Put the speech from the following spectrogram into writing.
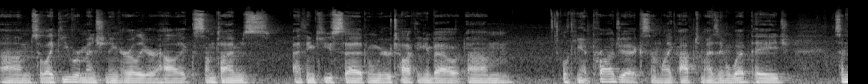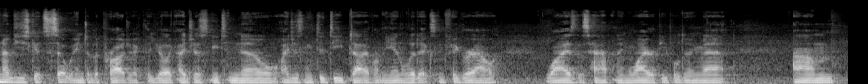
Um, so, like you were mentioning earlier, Alex, sometimes I think you said when we were talking about um, looking at projects and like optimizing a web page, sometimes you just get so into the project that you're like, I just need to know, I just need to deep dive on the analytics and figure out why is this happening? Why are people doing that? Um,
